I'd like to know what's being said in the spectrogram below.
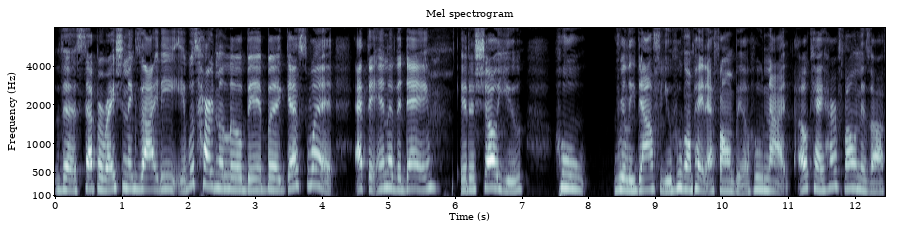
the separation anxiety, it was hurting a little bit, but guess what? At the end of the day, it'll show you who really down for you, who gonna pay that phone bill, who not. Okay, her phone is off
